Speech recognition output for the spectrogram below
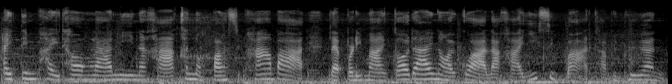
ไอติมไผ่ทองร้านนี้นะคะ ขนมปัง 15 บาท แต่ปริมาณก็ได้น้อยกว่าราคา 20 บาทค่ะเพื่อนๆ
